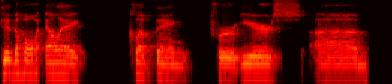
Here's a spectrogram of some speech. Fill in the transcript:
did the whole LA club thing for years. Um,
